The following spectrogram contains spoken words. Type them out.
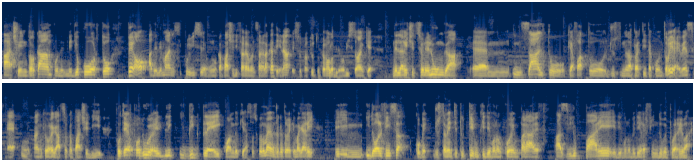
a centrocampo, nel medio corto, però ha delle mani sicurissime, uno capace di far avanzare la catena e soprattutto però l'abbiamo visto anche nella ricezione lunga ehm, in salto che ha fatto giusto nella partita contro i Ravens è un, anche un ragazzo capace di poter produrre il, il big play quando chiesto secondo me è un giocatore che magari ehm, i Dolphins come giustamente tutti i rookie devono ancora imparare a sviluppare e devono vedere fin dove può arrivare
